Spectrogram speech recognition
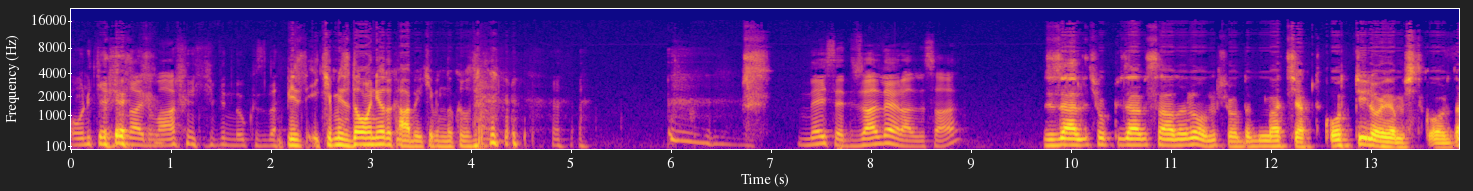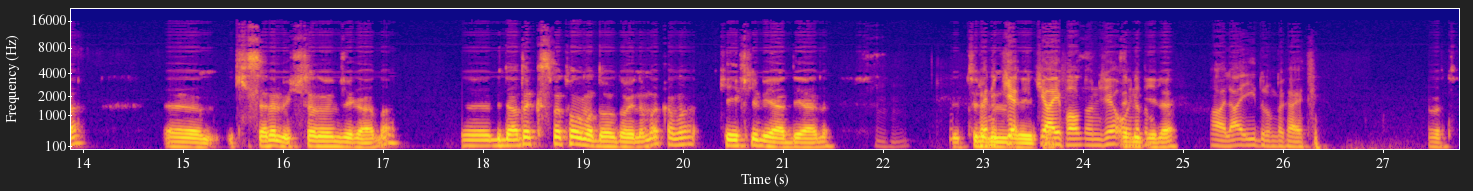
12 yaşındaydım abi 2009'da. Biz ikimiz de oynuyorduk abi 2009'da. Neyse düzeldi herhalde saha. Düzeldi. Çok güzel bir sahaları olmuş. Orada bir maç yaptık. Ottu ile oynamıştık orada. Ee, iki sene mi? Üç sene önce galiba. Ee, bir daha da kısmet olmadı orada oynamak ama keyifli bir yerdi yani. Hı hı. ben iki, iki ay falan önce oynadım. tribüniyle. Hala iyi durumda gayet. Evet.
